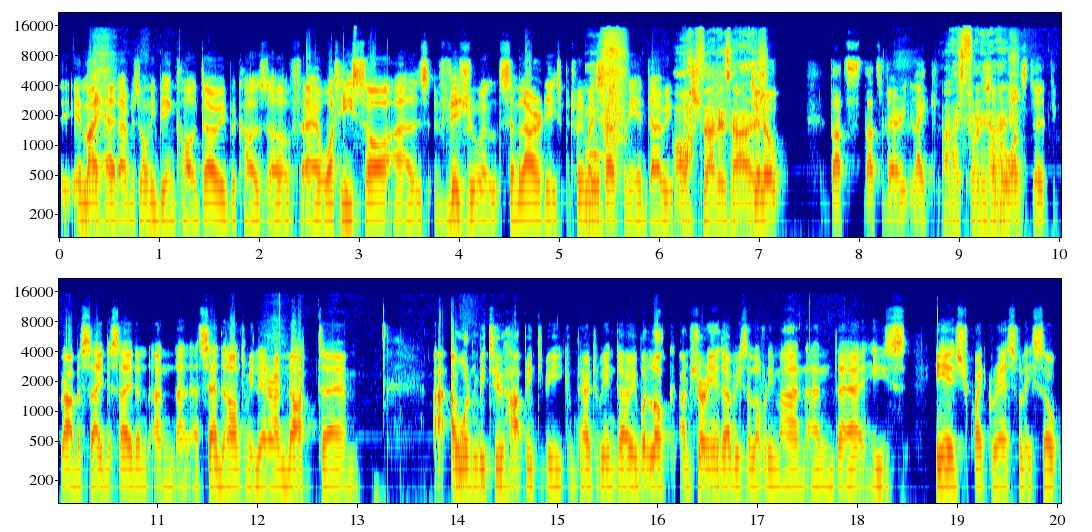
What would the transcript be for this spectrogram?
in my head, I was only being called Dowie because of uh, what he saw as visual similarities between Oof. myself and Ian Dowie. Oh, Which, that is harsh. do you know, that's that's very like That's if someone harsh. wants to, to grab a side to side and, and, and send it on to me later, I'm not. Um, I I wouldn't be too happy to be compared to Ian Dowie, but look, I'm sure Ian Dowie's a lovely man and uh, he's aged quite gracefully. So,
